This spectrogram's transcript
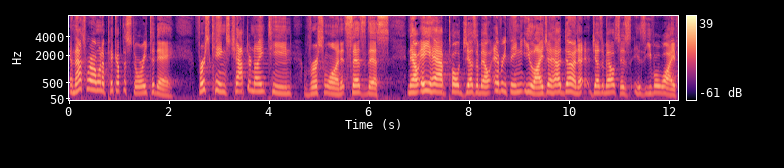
And that's where I want to pick up the story today. 1 Kings chapter 19, verse 1. It says this. Now, Ahab told Jezebel everything Elijah had done. Uh, Jezebel's his, his evil wife,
